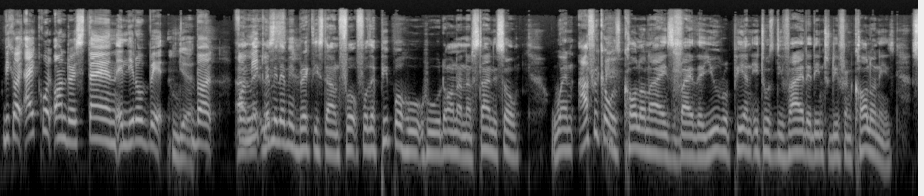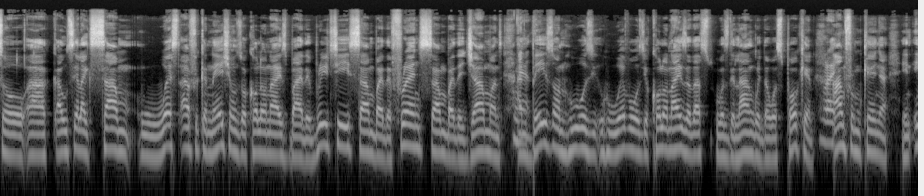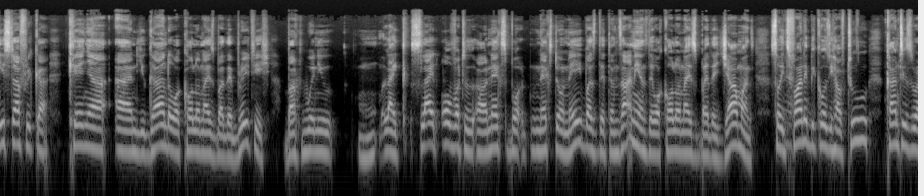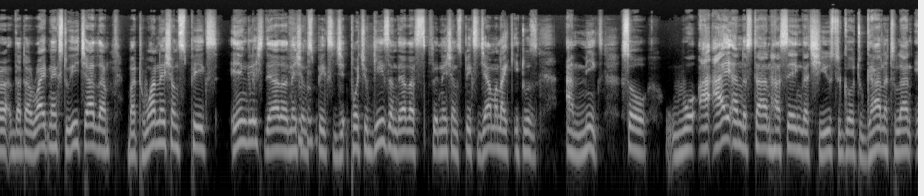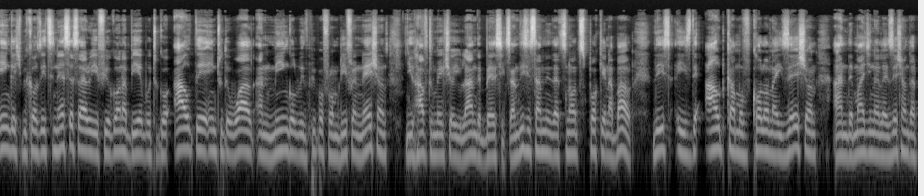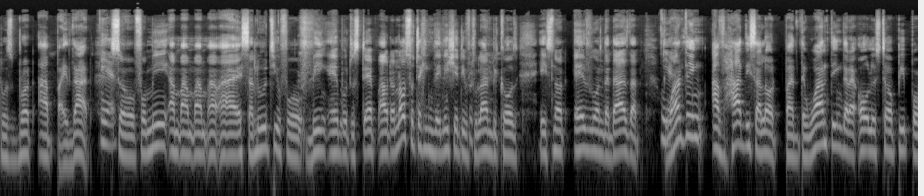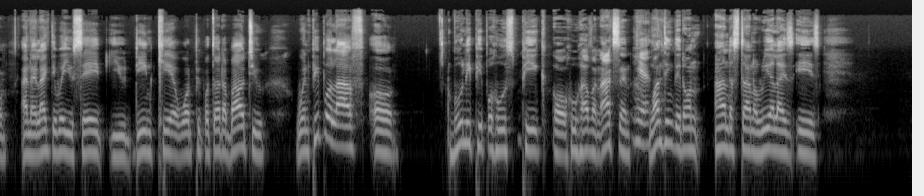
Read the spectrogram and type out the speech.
because i could understand a little bit Yeah. but for Uh, me let, to let me let me break this down for for the people who who don't understand it. So when Africa was colonized by the European, it was divided into different colonies. So uh, I would say like some West African nations were colonized by the British, some by the French, some by the Germans, and based on who was whoever was your colonizer, that was the language that was spoken. Right. I'm from Kenya. In East Africa, Kenya and Uganda were colonized by the British, but when you like slide over to our next bo- next door neighbors the tanzanians they were colonized by the germans. So it's funny because you have two countries where, that are right next to each other but one nation speaks english the other nation speaks portuguese and the other nation speaks german. Like it was a mix. So wha- I I understand her saying that she used to go to Ghana to learn English because it's necessary if you're gonna be able to go out there into the world and mingle with people from different nations. You have to make sure you learn the basics, and this is something that's not spoken about. This is the outcome of colonization and the marginalization that was brought up by that. Yes. So for me, I'm, I'm, I'm, I salute you for being able to step out and also taking the initiative to learn because it's not everyone that does that. One thing I've had this a lot, but the one thing that I always tell people, and I like the way you said you didn't care what people thought about you. When people laugh or bully people who speak or who have an accent, Yes. one thing they don't understand or realize is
